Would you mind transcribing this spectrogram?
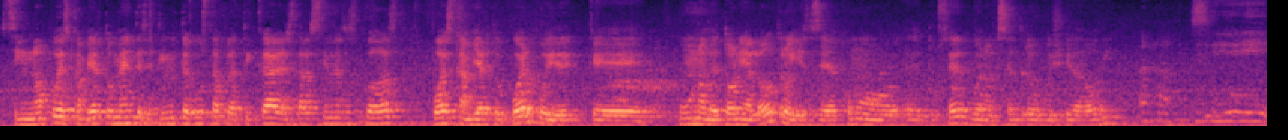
si no puedes cambiar tu mente, si a ti no te gusta platicar, estar haciendo esas cosas, puedes cambiar tu cuerpo y que uno detone al otro y ese sería como eh, tu set, bueno, el centro de Bushida Odi. Sí,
